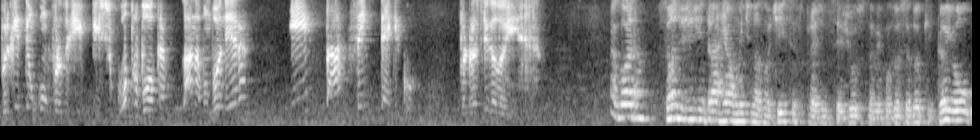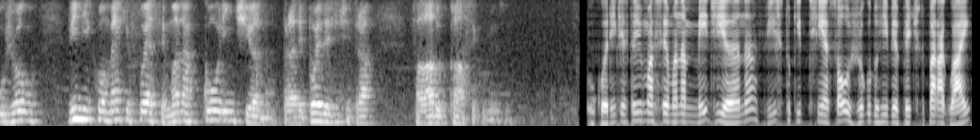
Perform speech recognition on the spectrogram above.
porque tem um confronto difícil contra o Boca, lá na Bomboneira, e tá sem técnico. Prossiga, Luiz. Agora, só antes de a gente entrar realmente nas notícias, pra gente ser justo também com o torcedor que ganhou o jogo, Vini, como é que foi a semana corintiana? Para depois a gente entrar falar do clássico mesmo. O Corinthians teve uma semana mediana, visto que tinha só o jogo do River Plate do Paraguai,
